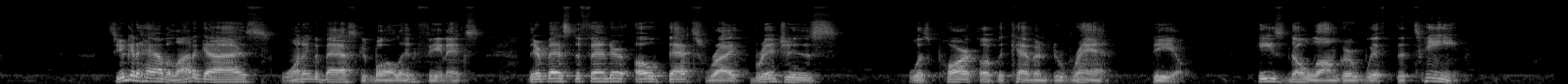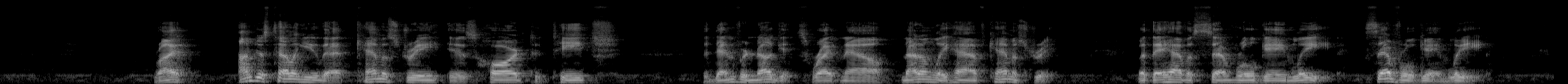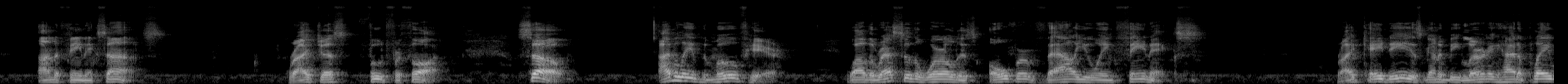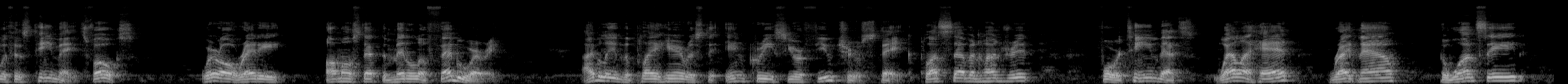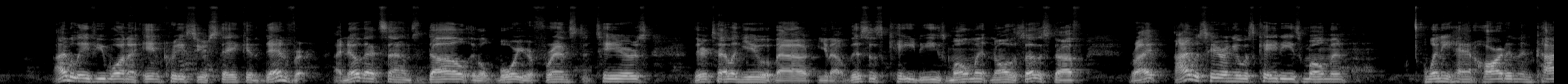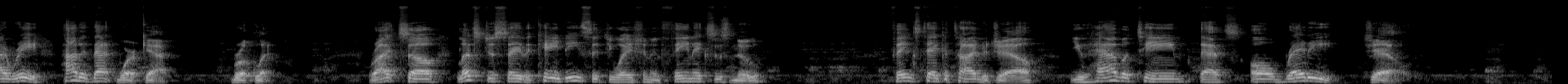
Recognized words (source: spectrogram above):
So you're going to have a lot of guys wanting the basketball in Phoenix. Their best defender, oh, that's right, Bridges was part of the Kevin Durant deal. He's no longer with the team. Right? I'm just telling you that chemistry is hard to teach. The Denver Nuggets right now not only have chemistry, but they have a several game lead, several game lead on the Phoenix Suns. Right? Just food for thought. So, I believe the move here while the rest of the world is overvaluing Phoenix, right? KD is going to be learning how to play with his teammates. Folks, we're already almost at the middle of February. I believe the play here is to increase your future stake. Plus 700 for a team that's well ahead right now, the one seed. I believe you want to increase your stake in Denver. I know that sounds dull. It'll bore your friends to tears. They're telling you about, you know, this is KD's moment and all this other stuff, right? I was hearing it was KD's moment when he had Harden and Kyrie. How did that work out, Brooklyn? Right? So let's just say the KD situation in Phoenix is new. Things take a time to gel. You have a team that's already gelled.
